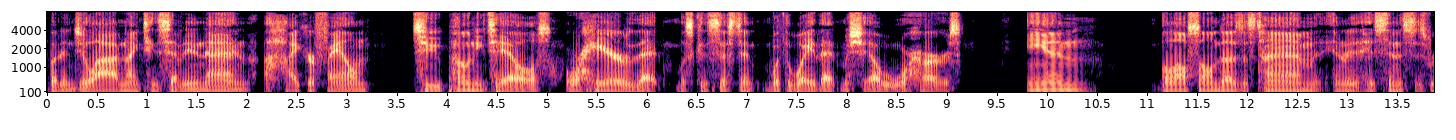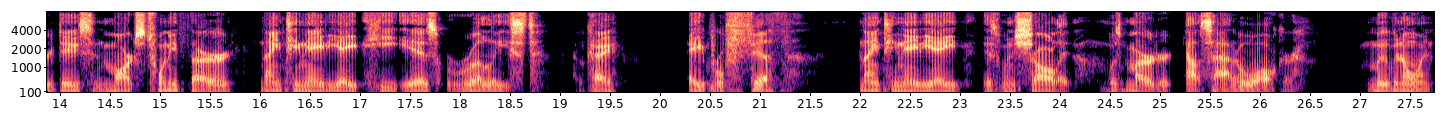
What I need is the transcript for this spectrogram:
But in July of 1979, a hiker found two ponytails or hair that was consistent with the way that Michelle wore hers. And Melanson does his time and his sentence is reduced. in March 23rd, 1988, he is released. Okay. April 5th, 1988 is when Charlotte was murdered outside of Walker. Moving on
